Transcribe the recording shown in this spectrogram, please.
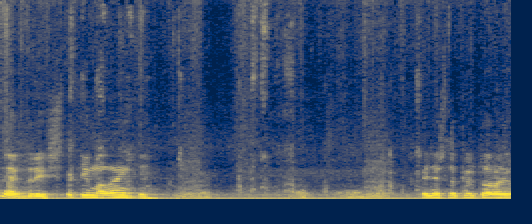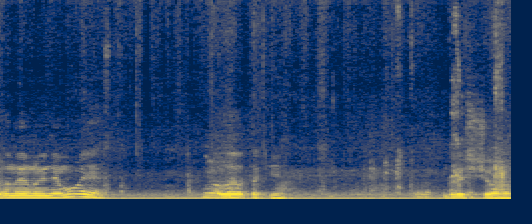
Ну, Як дрищ, такий маленький. Звісно, півтора його, мабуть, і немає. Ну, але отакий. Дрищонок.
